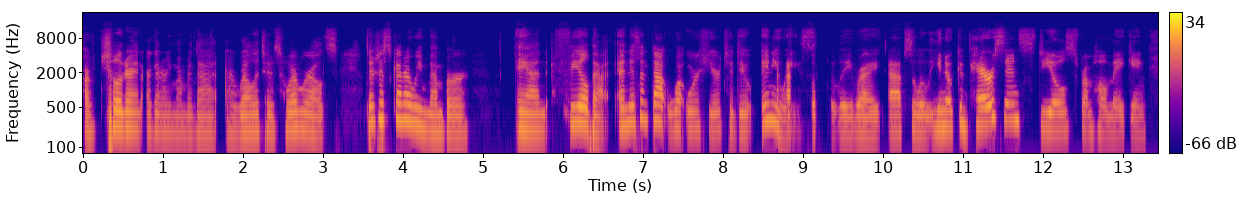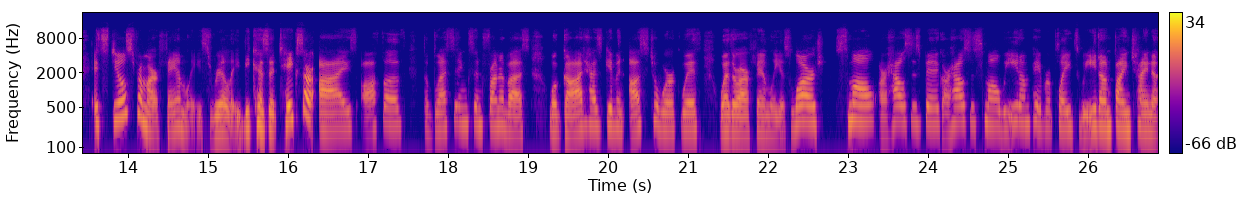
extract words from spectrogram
Our children are going to remember that, our relatives, whoever else, they're just going to remember and feel that. And isn't that what we're here to do, anyways? Absolutely right. Absolutely. You know, comparison steals from homemaking, it steals from our families, really, because it takes our eyes off of the blessings in front of us, what God has given us to work with, whether our family is large, small, our house is big, our house is small, we eat on paper plates, we eat on fine china.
